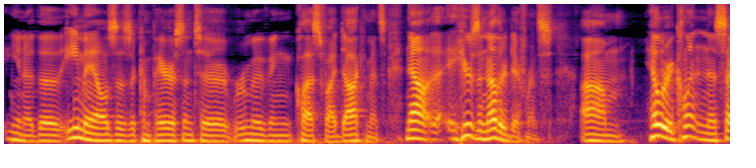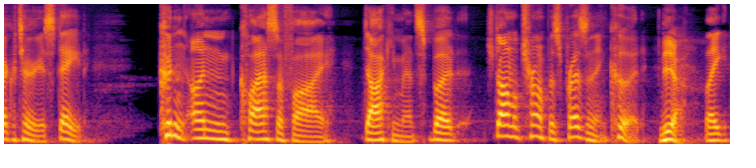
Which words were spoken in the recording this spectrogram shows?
you know the emails as a comparison to removing classified documents. Now, here's another difference. Um, Hillary Clinton, as Secretary of State, couldn't unclassify documents, but Donald Trump, as president, could. Yeah. Like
